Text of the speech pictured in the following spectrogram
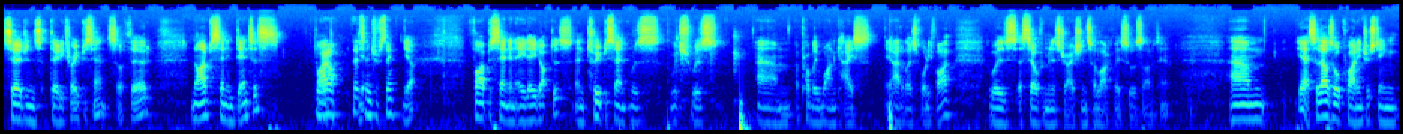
Surgeons, 33%, so a third. 9% in dentists. Wow, that's yeah. interesting. Five percent in ED doctors, and two percent was, which was um, probably one case out of those forty-five, was a self-administration, so likely a suicide attempt. Um, yeah, so that was all quite interesting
